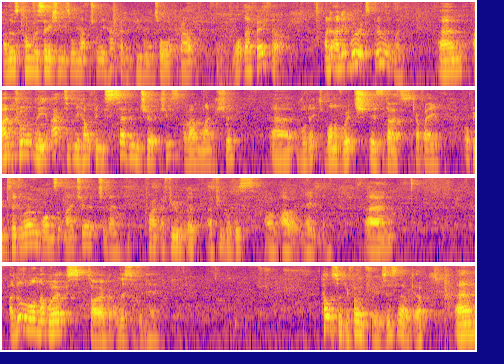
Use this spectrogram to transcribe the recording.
And those conversations will naturally happen and people will talk about what their faith are. And, and it works brilliantly. Um, I'm currently actively helping seven churches around Lancashire uh, run it, one of which is the Dice Cafe up in Clitheroe, one's at my church, and then quite a few, a, few others. I, I won't name them. Um, another one that works, sorry, I've got a list of them here. Helps when your phone freezes, there we go. Um,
